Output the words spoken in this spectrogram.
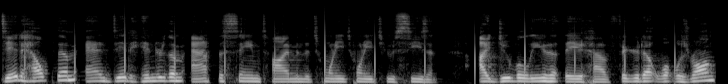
did help them and did hinder them at the same time in the 2022 season. I do believe that they have figured out what was wrong,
